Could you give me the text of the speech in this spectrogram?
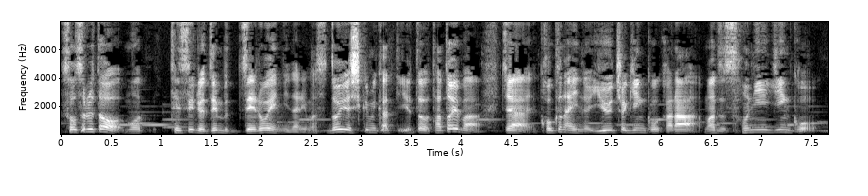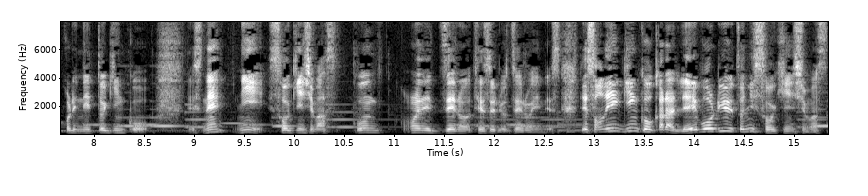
そうすると、もう手数料全部0円になります。どういう仕組みかっていうと、例えば、じゃあ、国内のゆうちょ銀行から、まずソニー銀行、これネット銀行ですね、に送金します。これでゼロ、手数料0円です。で、ソニー銀行からレボリュートに送金します。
